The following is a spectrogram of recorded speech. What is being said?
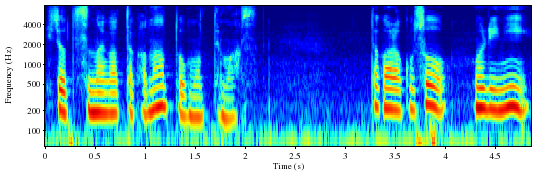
一つつながったかなと思ってますだからこそ無理に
